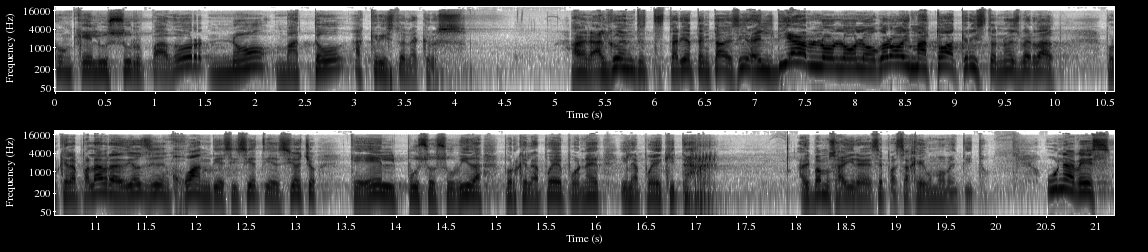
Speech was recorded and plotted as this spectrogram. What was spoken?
con que el usurpador no mató a Cristo en la cruz. A ver, alguien estaría tentado a decir, el diablo lo logró y mató a Cristo. No es verdad, porque la palabra de Dios dice en Juan 17 y 18 que Él puso su vida porque la puede poner y la puede quitar. Ahí vamos a ir a ese pasaje en un momentito. Una vez,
